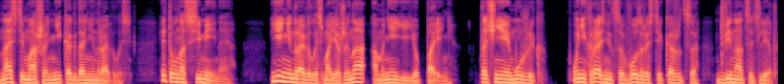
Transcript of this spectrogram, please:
Насте Маша никогда не нравилась. Это у нас семейное. Ей не нравилась моя жена, а мне ее парень. Точнее, мужик. У них разница в возрасте, кажется, 12 лет.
